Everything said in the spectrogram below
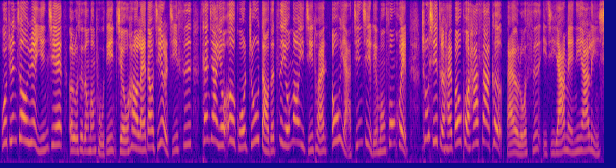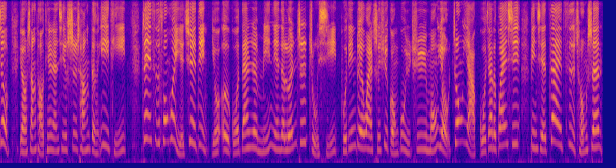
国军奏乐迎接俄罗斯总统普丁九号来到吉尔吉斯，参加由俄国主导的自由贸易集团欧亚经济联盟峰会。出席者还包括哈萨克、白俄罗斯以及亚美尼亚领袖，要商讨天然气市场等议题。这一次峰会也确定由俄国担任明年的轮值主席。普丁对外持续巩固与区域盟友中亚国家的关系，并且再次重申，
